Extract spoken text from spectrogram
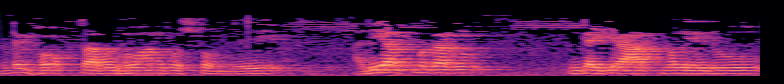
అంటే భోక్త అనుభవానికి వస్తుంది. అది ఆత్మ కాదు. ఇంకైతే ఆత్మ లేదు.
